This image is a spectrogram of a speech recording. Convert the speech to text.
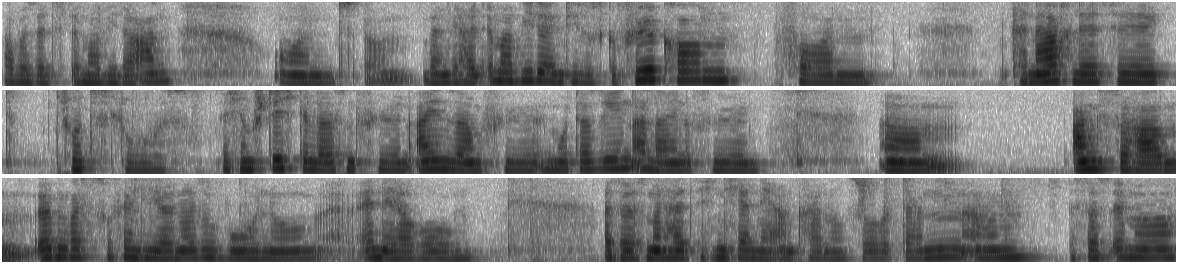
aber setzt immer wieder an. Und ähm, wenn wir halt immer wieder in dieses Gefühl kommen von vernachlässigt, schutzlos, sich im Stich gelassen fühlen, einsam fühlen, Mutterseelen alleine fühlen, ähm, Angst zu haben, irgendwas zu verlieren, also Wohnung, Ernährung, also dass man halt sich nicht ernähren kann und so, dann ähm, ist das immer,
